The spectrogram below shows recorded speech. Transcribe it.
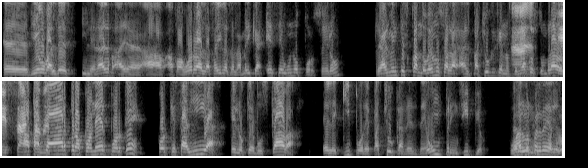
eh, Diego Valdés y le da a, favor a las Águilas del la América ese 1 por 0, realmente es cuando vemos al Pachuca que nos tenía acostumbrados a atacar, proponer. ¿Por qué? Porque sabía que lo que buscaba el equipo de Pachuca desde un principio, era no perder,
